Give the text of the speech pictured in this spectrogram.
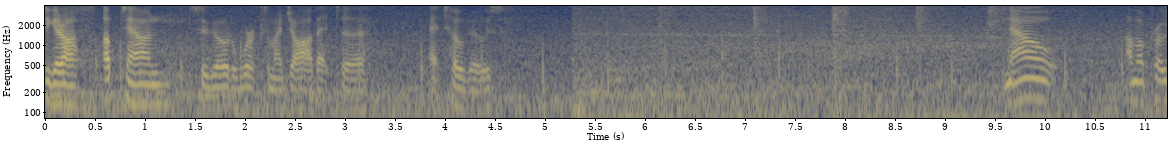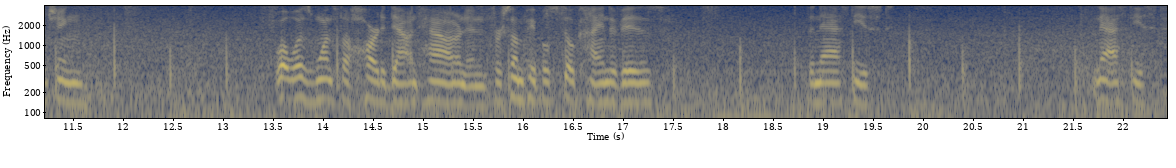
to get off uptown to go to work to my job at uh, at Togo's. Now I'm approaching what was once the heart of downtown, and for some people still kind of is the nastiest, nastiest.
